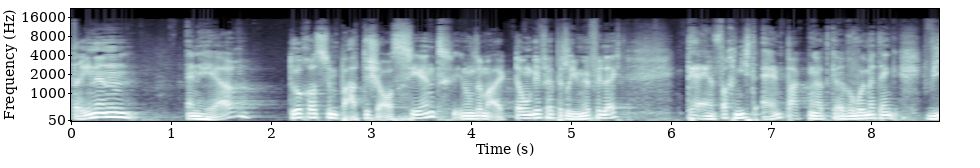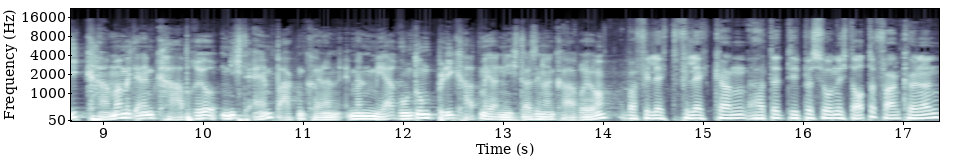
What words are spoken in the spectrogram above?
Drinnen ein Herr, durchaus sympathisch aussehend, in unserem Alter ungefähr, ein bisschen jünger vielleicht, der einfach nicht einpacken hat. Wo ich mir denke, wie kann man mit einem Cabrio nicht einpacken können? Ich meine, mehr Rundumblick hat man ja nicht als in einem Cabrio. Aber vielleicht, vielleicht kann, hat er die Person nicht Auto fahren können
